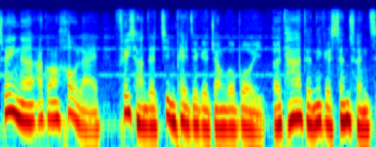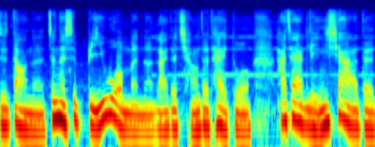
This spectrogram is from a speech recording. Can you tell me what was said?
所以呢，阿光后来。非常的敬佩这个 Jungle Boy，而他的那个生存之道呢，真的是比我们呢来的强的太多。他在零下的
